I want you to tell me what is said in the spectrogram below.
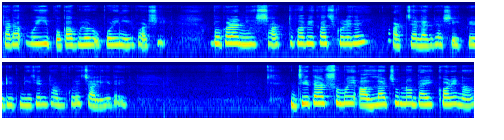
তারা ওই বোকাগুলোর উপরেই নির্ভরশীল। বোকারা নিঃস্বার্থভাবে কাজ করে যায়, আর চালাকরা সেই ক্রেডিট নিজের নাম করে চালিয়ে দেয়। যে তার সময় আল্লাহর জন্য ব্যয় করে না,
